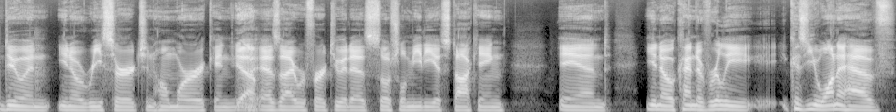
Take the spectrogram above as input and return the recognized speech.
doing you know research and homework and Yeah. as i refer to it as social media stalking and you know kind of really because you want to have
